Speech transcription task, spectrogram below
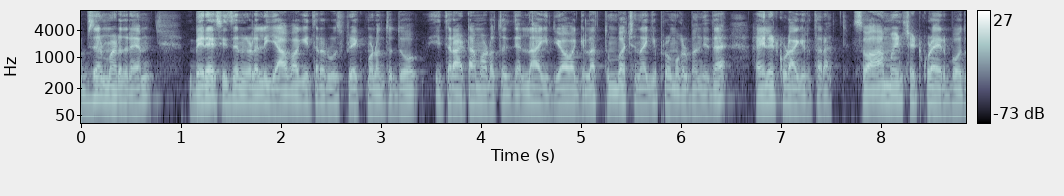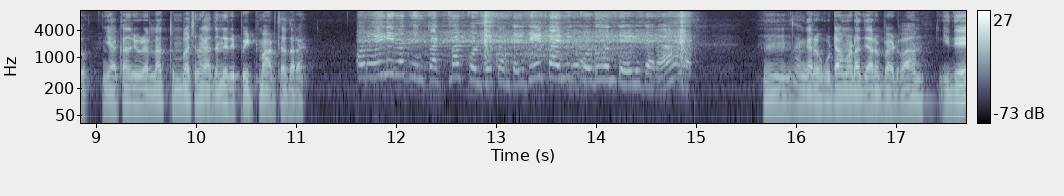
ಅಬ್ಸರ್ವ್ ಮಾಡಿದ್ರೆ ಬೇರೆ ಸೀಸನ್ಗಳಲ್ಲಿ ಯಾವಾಗ ಈ ಥರ ರೂಲ್ಸ್ ಬ್ರೇಕ್ ಮಾಡೋಂಥದ್ದು ಈ ಥರ ಆಟ ಮಾಡೋಂಥದ್ದು ಇದೆಲ್ಲ ಆಗಿದೆಯೋ ಅವಾಗೆಲ್ಲ ತುಂಬ ಚೆನ್ನಾಗಿ ಪ್ರೋಮೋಗಳು ಬಂದಿದೆ. ಹೈಲೈಟ್ ಕೂಡ ಆಗಿರ್ತಾರೆ. ಸೊ ಆ ಮೈಂಡ್ ಸೆಟ್ ಕೂಡ ಇರ್ಬೋದು. ಯಾಕಂದರೆ ಇವರೆಲ್ಲ ತುಂಬ ಚೆನ್ನಾಗಿ ಅದನ್ನೇ ರಿಪೀಟ್ ಮಾಡ್ತಾ ಇದ್ದಾರೆ. ಹ್ಞೂ ಹಂಗಾರೆ ಊಟ ಮಾಡೋದು ಯಾರು ಬೇಡವಾ? ಇದೇ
